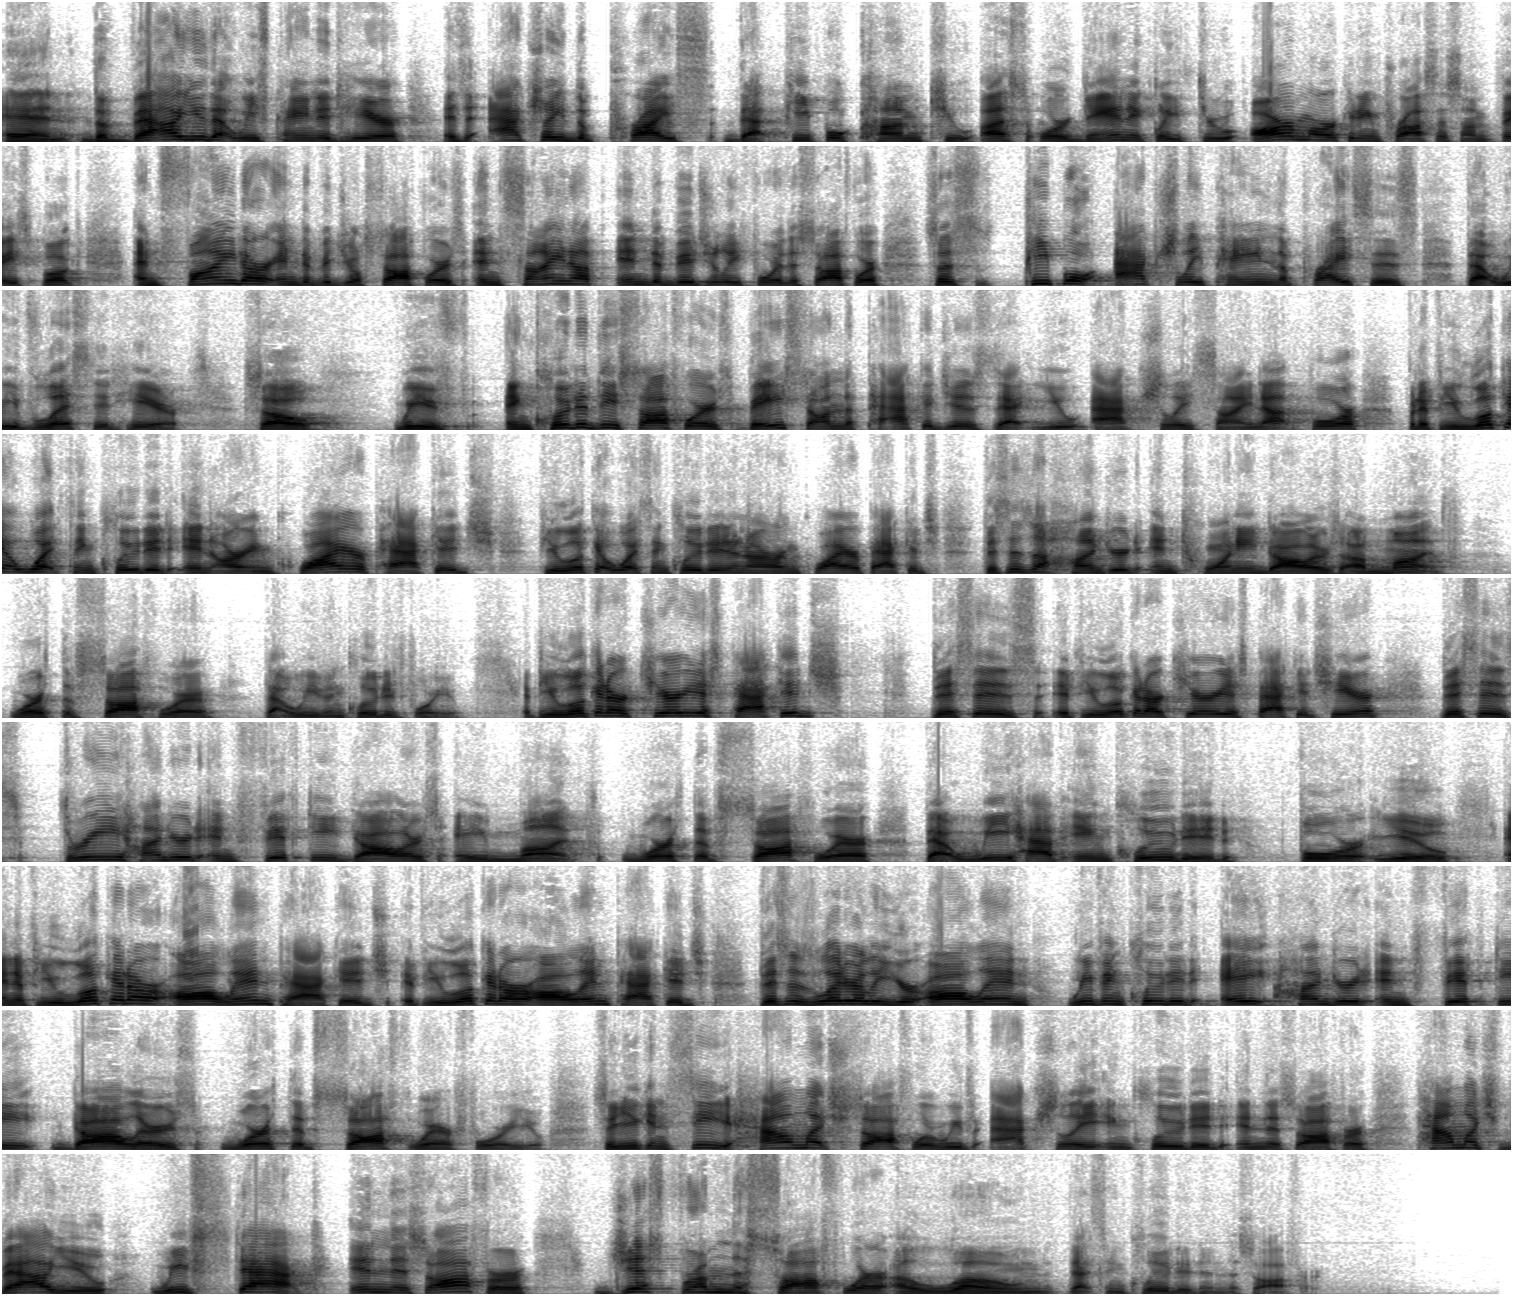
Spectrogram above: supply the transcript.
And the value that we've painted here is actually the price that people come to us organically through our marketing process on Facebook and find our individual softwares and sign up individually for the software. So it's people actually paying the prices that we've listed here. So we've included these softwares based on the packages that you actually sign up for. But if you look at what's included in our Inquire package, if you look at what's included in our Inquire package, this is $120 a month worth of software that we've included for you. If you look at our Curious package, this is, if you look at our Curious package here, this is $350 a month worth of software that we have included for you. And if you look at our all-in package, if you look at our all-in package, this is literally your all-in. We've included $850 worth of software for you. So you can see how much software we've actually included in this offer, how much value we've stacked in this offer just from the software alone that's included in this offer.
